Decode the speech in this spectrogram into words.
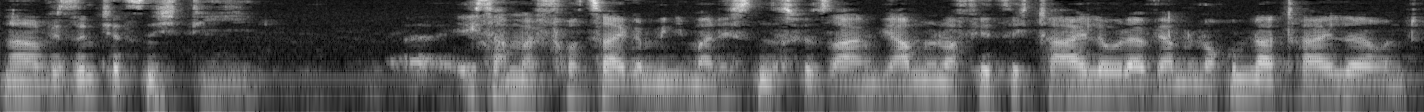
na, wir sind jetzt nicht die, äh, ich sag mal, Vorzeige-Minimalisten, dass wir sagen, wir haben nur noch 40 Teile oder wir haben nur noch 100 Teile und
